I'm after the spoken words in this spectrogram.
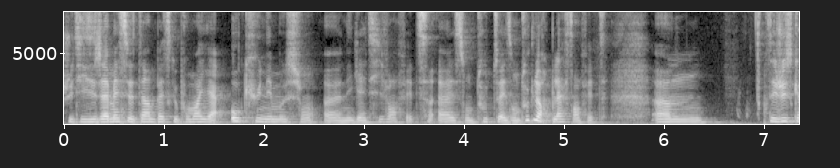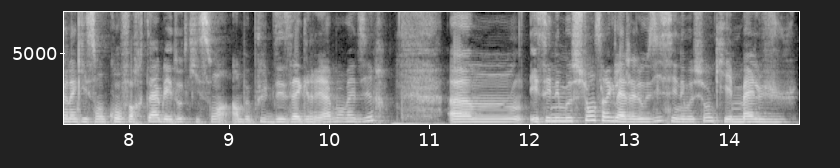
j'utilise jamais ce terme parce que pour moi, il n'y a aucune émotion euh, négative en fait. Euh, elles sont toutes, elles ont toutes leur place en fait. Euh, c'est juste qu'il y en a qui sont confortables et d'autres qui sont un peu plus désagréables, on va dire. Euh, et c'est une émotion, c'est vrai que la jalousie, c'est une émotion qui est mal vue,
